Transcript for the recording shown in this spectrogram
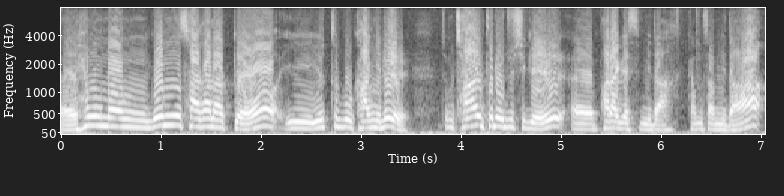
에, 형명군 사관학교 이 유튜브 강의를 좀 잘 들어주시길 에, 바라겠습니다. 감사합니다.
